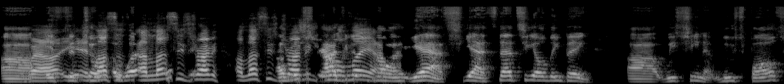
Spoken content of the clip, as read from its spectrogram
Uh, well, if it's unless a it's, what- unless he's driving, unless he's unless driving for a driving- layup. uh, yes, yes, that's the only thing. Uh, we've seen it. Loose balls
